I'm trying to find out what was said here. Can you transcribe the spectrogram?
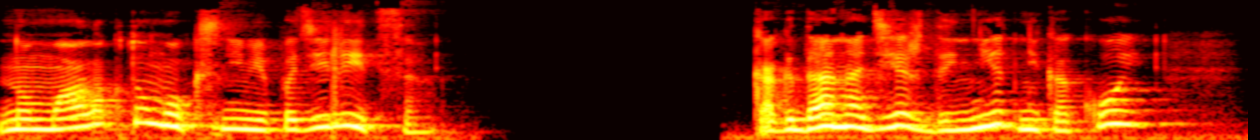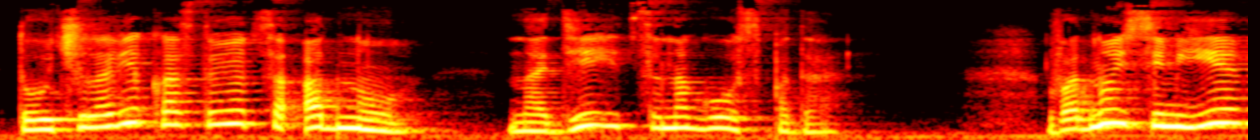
Но мало кто мог с ними поделиться – когда надежды нет никакой, то у человека остается одно – надеяться на Господа. В одной семье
